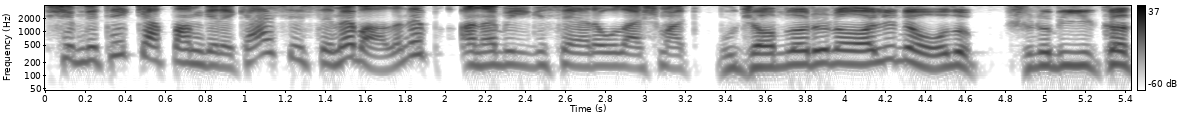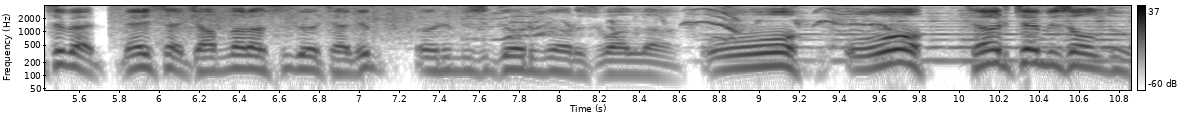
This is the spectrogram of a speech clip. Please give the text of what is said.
Şimdi tek yapmam gereken sisteme bağlanıp ana bilgisayara ulaşmak. Bu camların hali ne oğlum? Şunu bir yıkatıver. Neyse camlara su dökelim. Önümüzü görmüyoruz valla. Oh oh tertemiz oldu.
